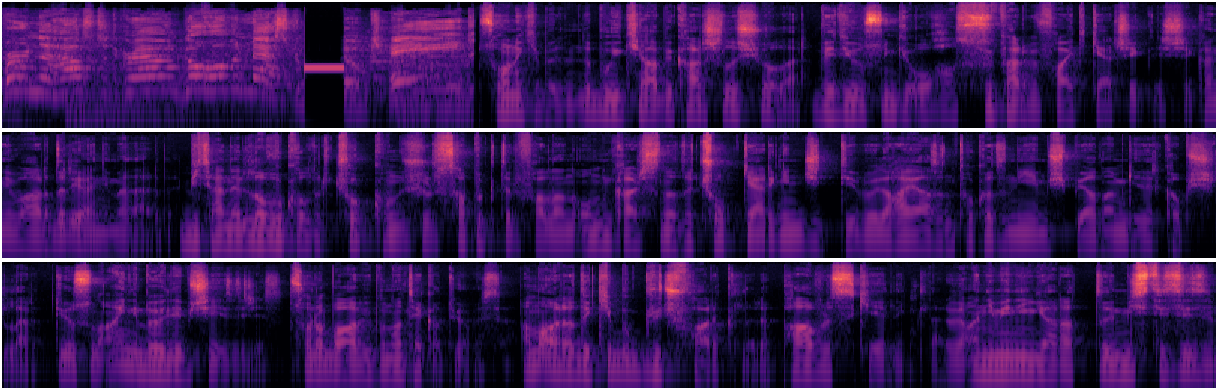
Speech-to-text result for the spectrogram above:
burn the house to the ground, go home and masturbate, okay? Sonraki bölümde bu iki abi karşılaşıyorlar ve diyorsun ki oha süper bir fight gerçekleşecek. Hani vardır ya animelerde. Bir tane lavuk olur, çok konuşur, sapıktır falan. Onun karşısında da çok gergin, ciddi böyle hayatın tokadını yemiş bir adam gelir kapışırlar. Diyorsun aynı böyle bir şey izleyeceğiz. Sonra bu abi buna tek atıyor mesela. Ama aradaki bu güç farkları, power scaling'ler ve animenin yarattığı mistisizm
